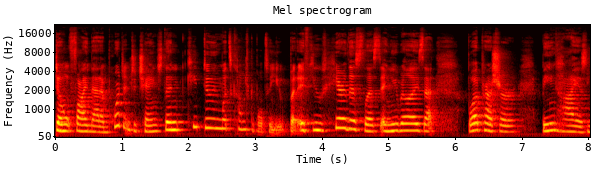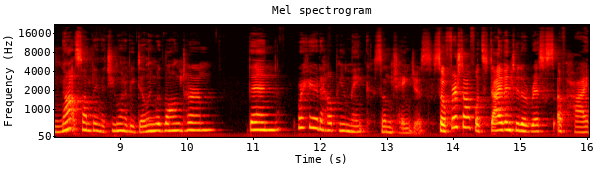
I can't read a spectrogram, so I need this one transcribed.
don't find that important to change, then keep doing what's comfortable to you. But if you hear this list and you realize that blood pressure being high is not something that you want to be dealing with long term, then we're here to help you make some changes. So, first off, let's dive into the risks of high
